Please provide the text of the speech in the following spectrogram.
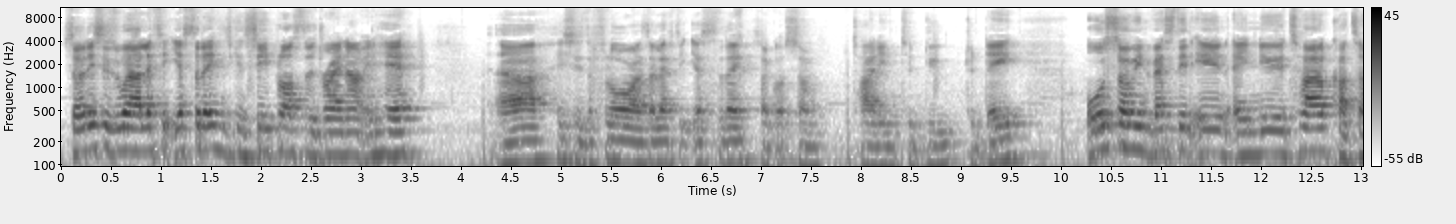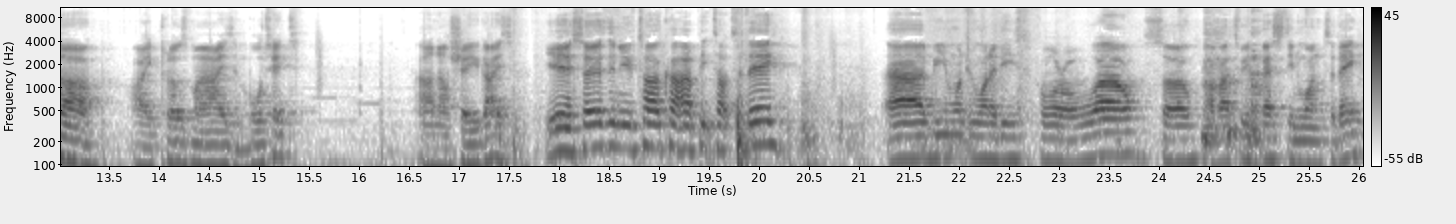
So this is where I left it yesterday. As you can see, plaster is drying out in here. Uh, this is the floor as I left it yesterday. So I've got some tiling to do today. Also invested in a new tile cutter. I closed my eyes and bought it. And I'll show you guys. Yeah, so here's the new tile cutter I picked up today. Uh, I've been wanting one of these for a while, so I've had to invest in one today.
